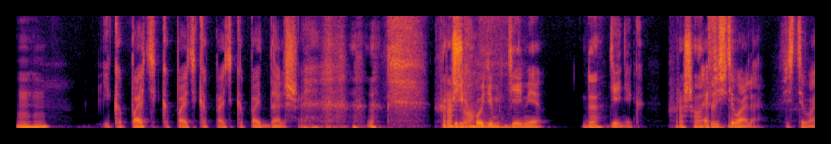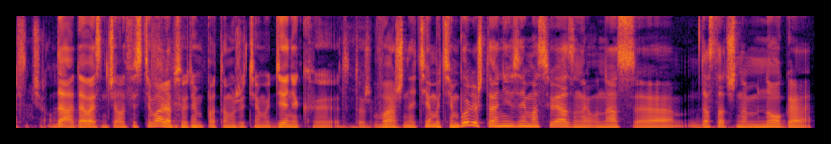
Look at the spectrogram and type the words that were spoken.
Мгм. и копать, копать, копать, копать дальше. Хорошо. Переходим к теме Да, денег. хорошо, А отлично. фестиваля. Фестиваль сначала. Да, давай сначала фестиваль обсудим, потом уже тему денег. Э, Это тоже важная тема, тем более, что они взаимосвязаны. У нас э, достаточно много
